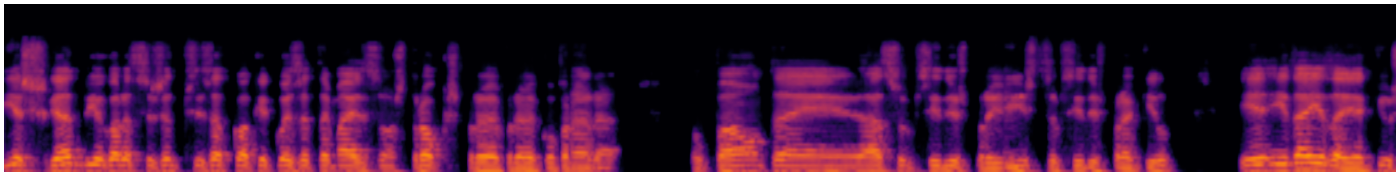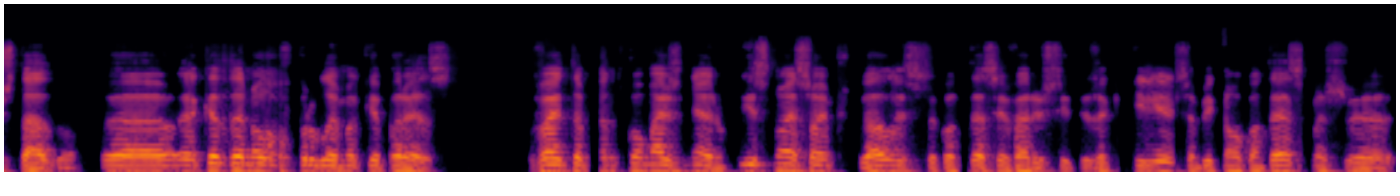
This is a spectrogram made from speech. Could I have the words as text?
ia chegando e agora se a gente precisar de qualquer coisa tem mais uns trocos para, para comprar o pão, tem, há subsídios para isto, subsídios para aquilo. E, e dá a ideia que o Estado, uh, a cada novo problema que aparece, vai tapando com mais dinheiro. Isso não é só em Portugal, isso acontece em vários sítios. Aqui em Moçambique não acontece, mas uh,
